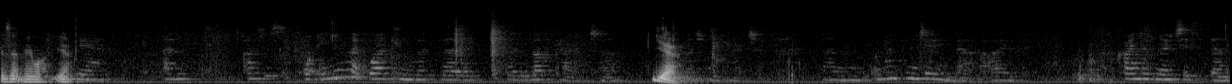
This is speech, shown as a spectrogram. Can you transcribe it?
Is that me? Yeah. Yeah. Um, I just, you know, like working with the, the love character. Yeah. Character, um, when I've been doing that, I've, I've kind of noticed um,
